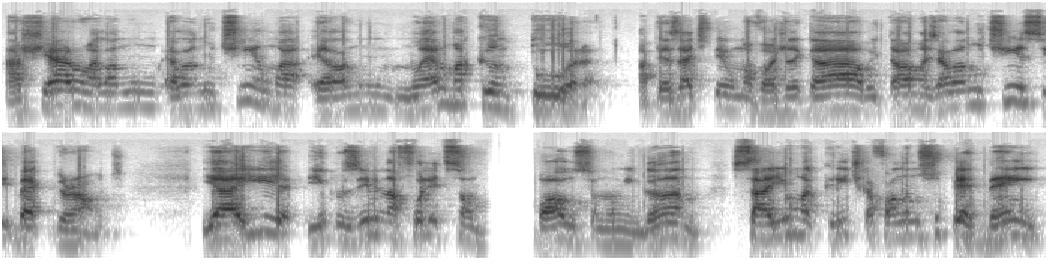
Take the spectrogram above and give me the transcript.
a Sharon, ela não, ela não tinha uma, ela não, não era uma cantora, apesar de ter uma voz legal e tal, mas ela não tinha esse background. E aí, inclusive na Folha de São Paulo, se eu não me engano, saiu uma crítica falando super bem,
